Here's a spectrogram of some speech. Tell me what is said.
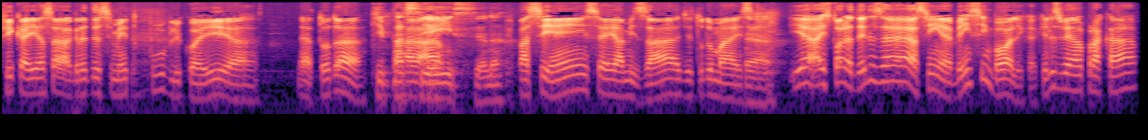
fica aí esse agradecimento público aí, a, né, toda que paciência, a, a, né? Paciência e amizade e tudo mais. É. E a história deles é assim, é bem simbólica, que eles vieram para cá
